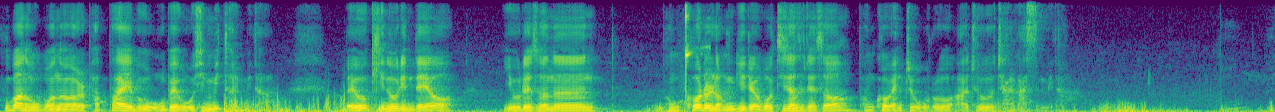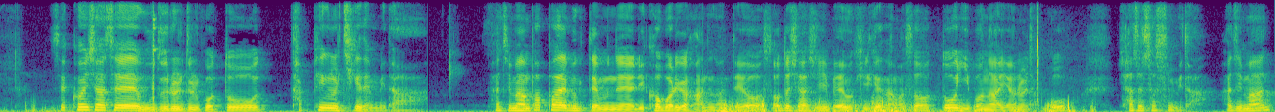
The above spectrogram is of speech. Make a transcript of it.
후반 5번 홀 파5 550m입니다. 매우 긴 홀인데요. 이 홀에서는 벙커를 넘기려고 티샷을 해서 벙커 왼쪽으로 아주 잘 갔습니다. 세컨샷에 우드를 들고 또 탑핑을 치게 됩니다. 하지만 파5이기 때문에 리커버리가 가능한데요. 서드샷이 매우 길게 남아서 또 2번 아이언을 잡고 샷을 쳤습니다. 하지만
